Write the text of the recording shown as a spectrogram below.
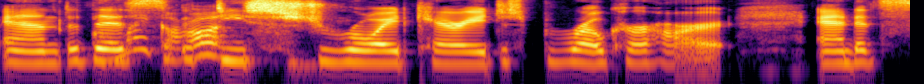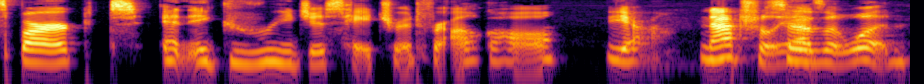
and oh this God. destroyed Carrie, just broke her heart, and it sparked an egregious hatred for alcohol. Yeah, naturally, So- as it would.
